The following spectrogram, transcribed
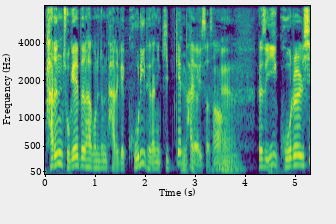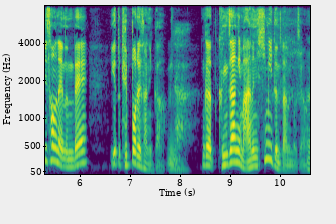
다른 조개들하고는 좀 다르게 골이 대단히 깊게 파여 있어서 예. 그래서 이 골을 씻어내는데 이게 또 갯벌에 사니까 야, 그러니까 굉장히 많은 힘이 든다는 거죠. 네.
